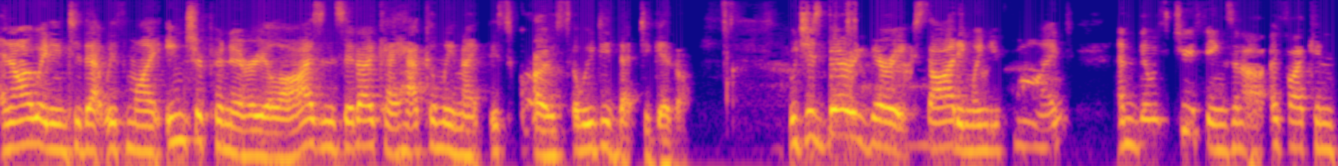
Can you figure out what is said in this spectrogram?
And I went into that with my entrepreneurial eyes and said, okay, how can we make this grow? So we did that together, which is very very exciting when you find. And there was two things, and if I can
